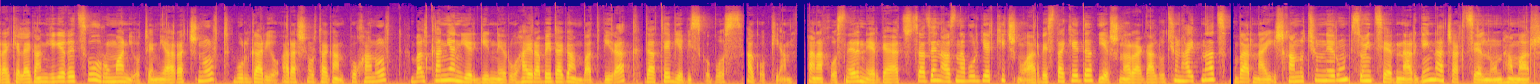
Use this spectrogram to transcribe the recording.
արաքելական եկեղեցու Ռուման 7-ի առաջնորդ, Բուլղարիո առաջնորդական փոխանորդ, Բալկանյան երկիրներու հայրապետական բատվիրակ Դաթև եպիսկոպոս Հակոբյան։ Փանախոսները ներկայացուցած են Ազնավուր երկիչն ու արվեստագետը եւ շնորհակալություն հայտնած Վարնայի իշխանություններուն Սույն Ցերնարգին աճակցելնուն համար։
